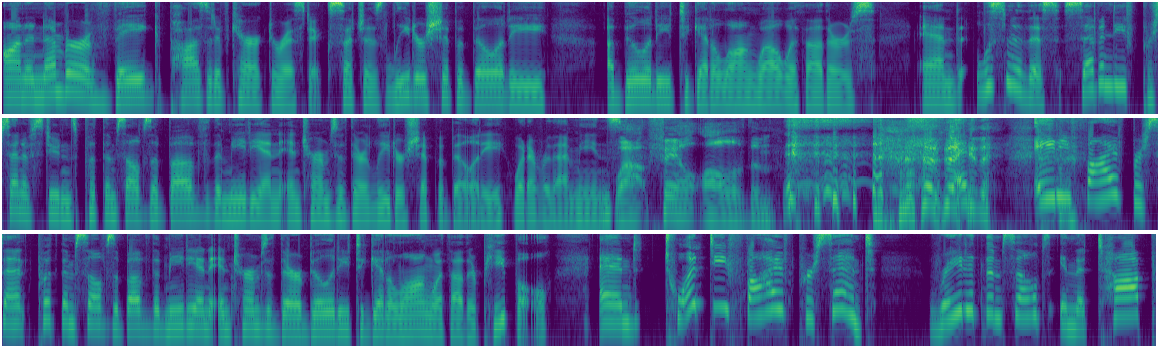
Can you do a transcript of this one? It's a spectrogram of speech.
on a number of vague positive characteristics such as leadership ability, ability to get along well with others. And listen to this 70% of students put themselves above the median in terms of their leadership ability, whatever that means. Wow. Fail all of them. 85% put themselves above the median in terms of their ability to get along with other people. And 25% rated themselves in the top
